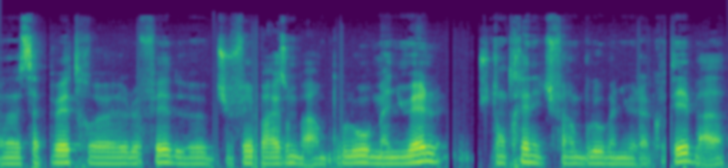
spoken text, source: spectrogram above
Euh, ça peut être euh, le fait de, tu fais par exemple bah, un boulot manuel, tu t'entraînes et tu fais un boulot manuel à côté, bah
